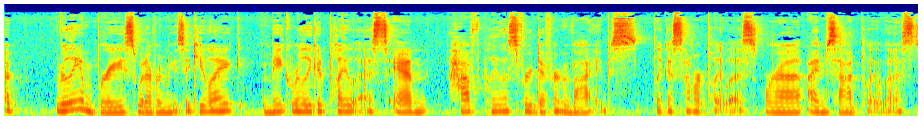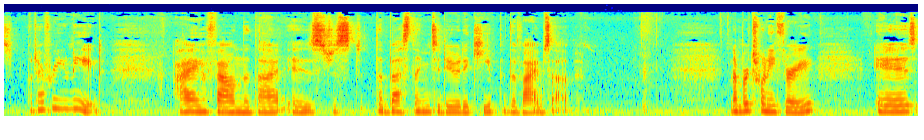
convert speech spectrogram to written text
a, really embrace whatever music you like, make really good playlists, and have playlists for different vibes, like a summer playlist or a I'm sad playlist, whatever you need. I have found that that is just the best thing to do to keep the vibes up. Number 23 is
